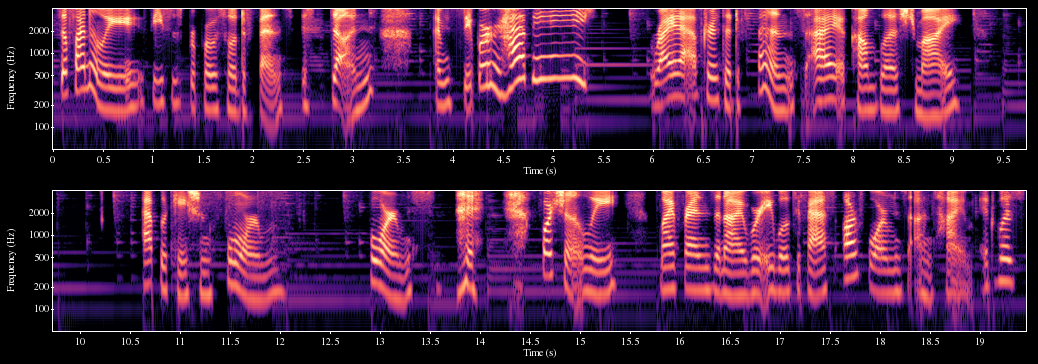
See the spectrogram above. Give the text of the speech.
so finally, thesis proposal defense is done. I'm super happy! Right after the defense, I accomplished my application form forms. Fortunately, my friends and I were able to pass our forms on time. It was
